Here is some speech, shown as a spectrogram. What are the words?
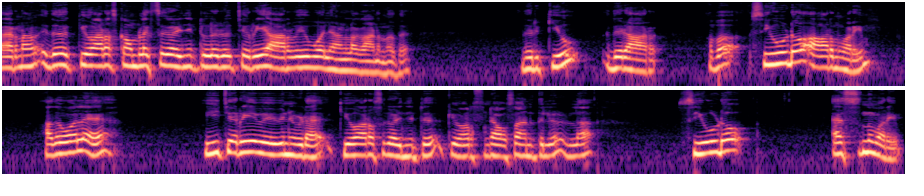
കാരണം ഇത് ക്യു ആർ എസ് കോംപ്ലക്സ് കഴിഞ്ഞിട്ടുള്ളൊരു ചെറിയ ആർ വേവ് പോലെയാണല്ലോ കാണുന്നത്. ഇതൊരു ക്യു ഇതൊരു ആർ അപ്പോൾ സ്യൂഡോ ആർ എന്ന് പറയും. അതുപോലെ ഈ ചെറിയ വേവിന് ഇവിടെ ക്യു ആർ എസ് കഴിഞ്ഞിട്ട് ക്യു ആർ എസിന്റെ അവസാനത്തിലുള്ള സ്യൂഡോ എസ് എന്ന് പറയും.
